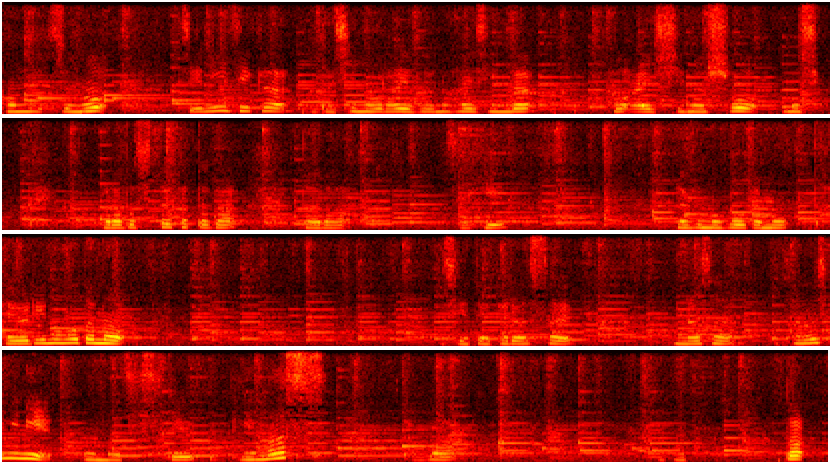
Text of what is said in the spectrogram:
本日の12時が私のライブの配信でお会いしましょうもしコラボしたい方がいたらぜひライブの方でも頼りの方でも教えてください。皆さん楽しみにお待ちしております。ではまた。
